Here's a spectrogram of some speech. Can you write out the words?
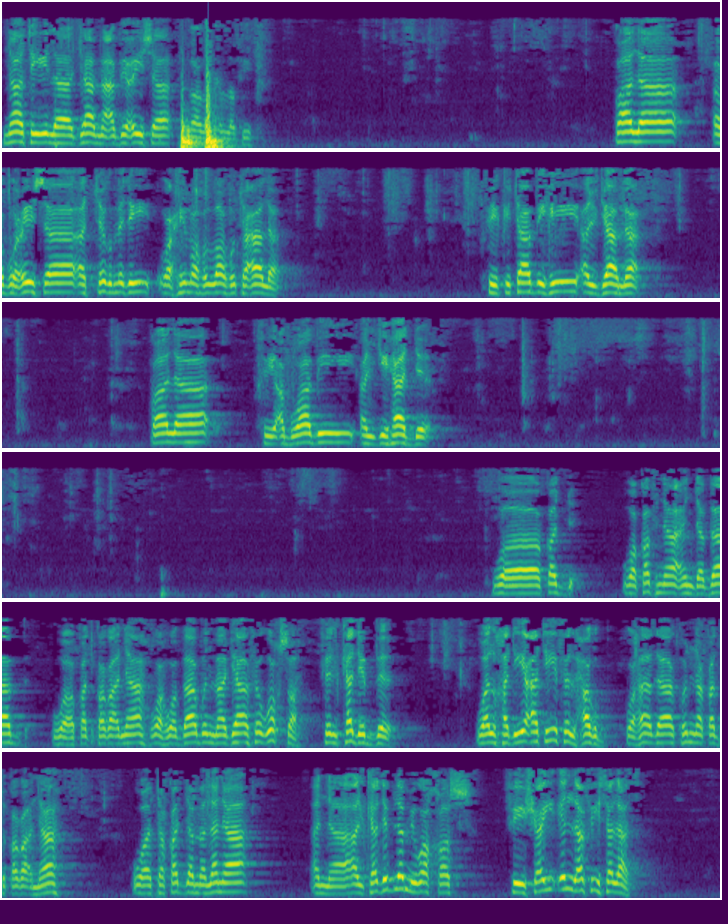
ناتي إلى جامع أبي عيسى. بارك الله فيك. قال أبو عيسى الترمذي رحمه الله تعالى في كتابه الجامع. قال في أبواب الجهاد. وقد وقفنا عند باب وقد قرأناه وهو باب ما جاء في الرخصة في الكذب والخديعة في الحرب وهذا كنا قد قرأناه وتقدم لنا أن الكذب لم يرخص في شيء إلا في ثلاث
